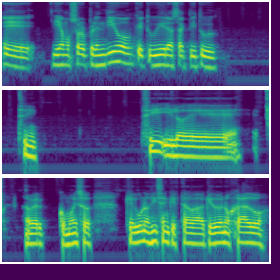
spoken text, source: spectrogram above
eh, digamos, sorprendió que tuviera esa actitud. Sí. Sí, y lo de, a ver, como eso, que algunos dicen que estaba, quedó enojado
